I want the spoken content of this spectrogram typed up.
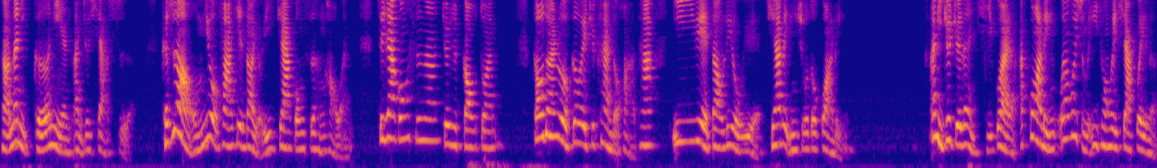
好，那你隔年那你就下市了。可是啊，我们又发现到有一家公司很好玩。这家公司呢，就是高端。高端如果各位去看的话，它一月到六月，其他的营收都挂零。啊，你就觉得很奇怪了啊，挂零，那为什么易通会下柜呢？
